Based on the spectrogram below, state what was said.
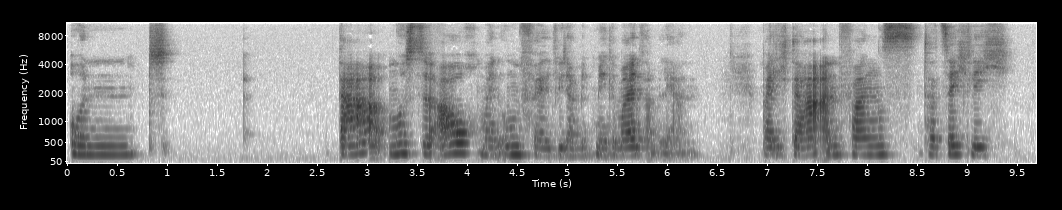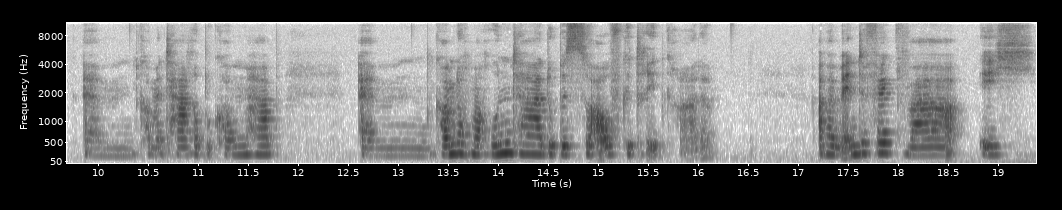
Und da musste auch mein Umfeld wieder mit mir gemeinsam lernen, weil ich da anfangs tatsächlich ähm, Kommentare bekommen habe, ähm, komm doch mal runter, du bist so aufgedreht gerade. Aber im Endeffekt war ich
